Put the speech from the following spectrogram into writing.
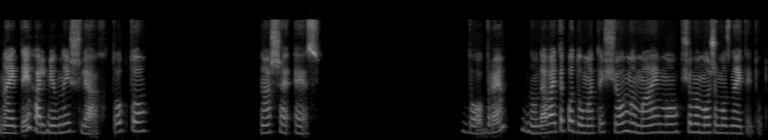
Знайти гальмівний шлях, тобто наше S. Добре. Ну, давайте подумати, що ми маємо, що ми можемо знайти тут.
